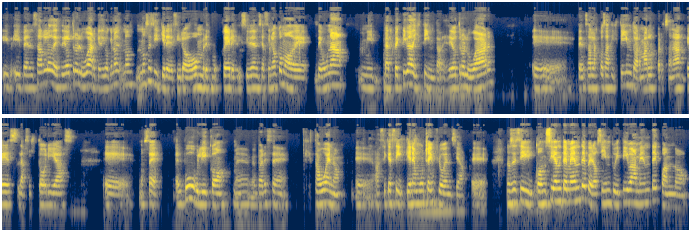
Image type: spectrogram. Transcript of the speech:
Y, pensarlo desde otro lugar, que digo que no, sé si quiere decir hombres, mujeres, disidencias, sino como de, de una mi perspectiva distinta, desde otro lugar, eh, pensar las cosas distinto, armar los personajes, las historias, eh, no sé, el público, me, parece que está bueno. Eh, así que sí, tiene mucha influencia. no sé si conscientemente, pero sí intuitivamente cuando,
